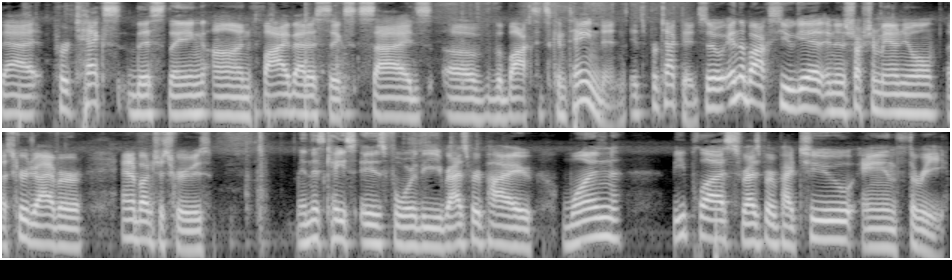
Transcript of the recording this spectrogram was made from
that protects this thing on five out of six sides of the box it's contained in. It's protected. So in the box, you get an instruction manual, a screwdriver, and a bunch of screws. In this case is for the Raspberry Pi 1, B+, Raspberry Pi 2, and 3.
